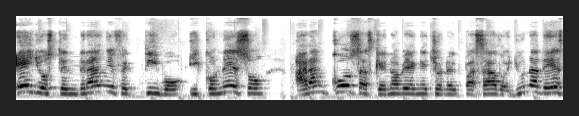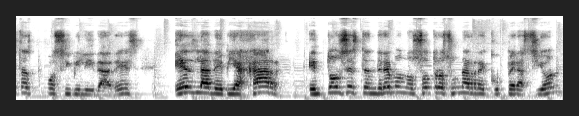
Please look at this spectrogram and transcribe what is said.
Ellos tendrán efectivo y con eso harán cosas que no habían hecho en el pasado y una de estas posibilidades es la de viajar. Entonces tendremos nosotros una recuperación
